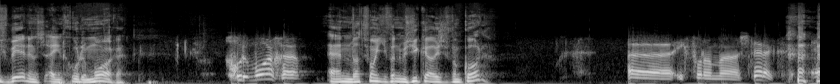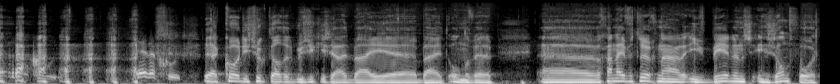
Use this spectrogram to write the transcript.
Yves Berends, een goedemorgen. Goedemorgen. En wat vond je van de muziekkeuze van Cor? Eh, ik vond hem eh, sterk. Erg goed. Erg goed. Ja, Cor die zoekt altijd muziekjes uit bij, eh, bij het onderwerp. We gaan even terug naar Yves Berends in Zandvoort.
